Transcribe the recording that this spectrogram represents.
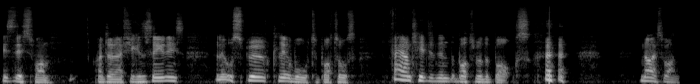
is this one. I don't know if you can see these. A little sprue of clear water bottles found hidden in the bottom of the box. nice one.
